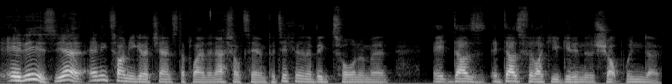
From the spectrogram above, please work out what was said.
It is, yeah. Anytime you get a chance to play in the national team, particularly in a big tournament, it does it does feel like you get into the shop window,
